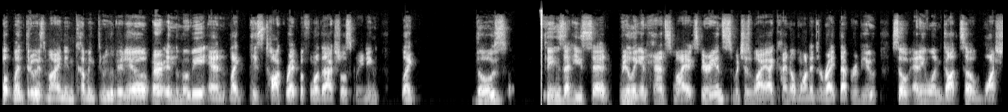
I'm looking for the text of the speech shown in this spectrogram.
what went through his mind in coming through the video or in the movie and like his talk right before the actual screening, like those things that he said really enhanced my experience, which is why I kind of wanted to write that review. So if anyone got to watch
